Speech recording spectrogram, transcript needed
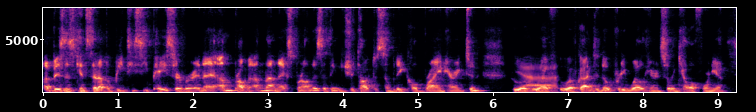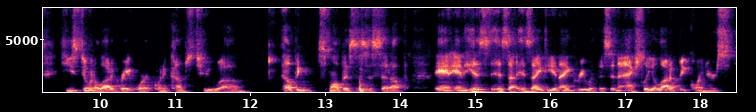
a business can set up a BTCPay Server and I, am probably i'm not an expert on this. I think you should talk to somebody called brian harrington who, yeah. who i've who i've gotten to know pretty well here in southern california. He's doing a lot of great work when it comes to um, helping small businesses set up. And, and his his his idea, and I agree with this. And actually, a lot of Bitcoiners,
